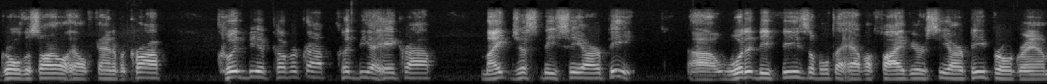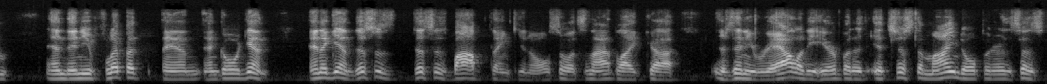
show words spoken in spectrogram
grow the soil health kind of a crop. Could be a cover crop, could be a hay crop, might just be CRP. Uh, would it be feasible to have a five year CRP program and then you flip it and, and go again? And again, this is this is Bob think, you know, so it's not like uh, there's any reality here, but it, it's just a mind opener that says,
